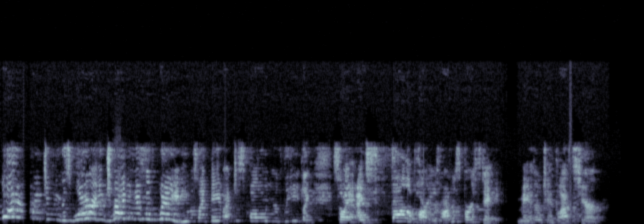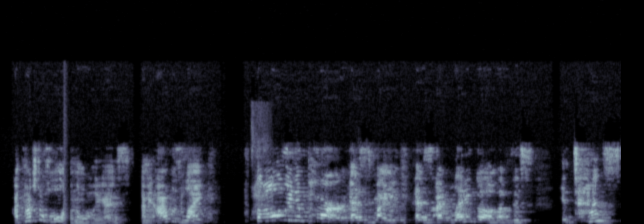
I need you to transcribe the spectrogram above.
why are we doing this? Why are you dragging us away? And he was like, babe, I'm just following your lead. Like, so I, I just fell apart. It was on his birthday, May 13th last year. I punched a hole in the wall, you guys. I mean, I was like falling apart as my as I'm letting go of this intense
